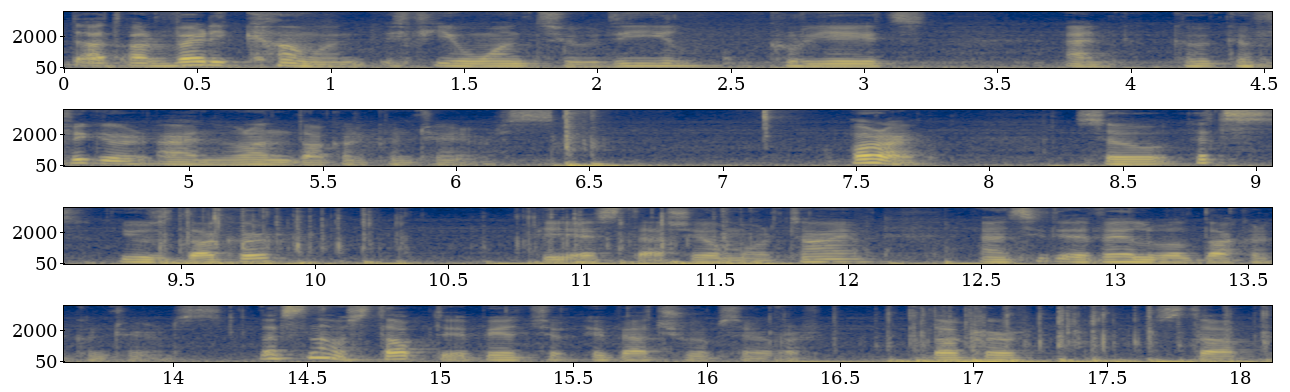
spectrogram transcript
that are very common if you want to deal create and configure and run Docker containers. Alright, so let's use Docker ps-a one more time and see the available Docker containers. Let's now stop the Apache, Apache web server. Docker stop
